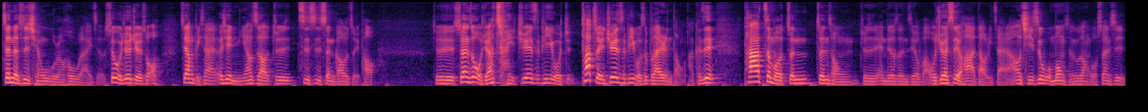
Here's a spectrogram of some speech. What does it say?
真的是前无古人后无来者，所以我就觉得说，哦，这场比赛，而且你要知道，就是自视甚高的嘴炮，就是虽然说我觉得他嘴 GSP，我觉他嘴 GSP 我是不太认同啊，可是。他这么尊尊崇就是 Anderson Silva，我觉得是有他的道理在。然后其实我某种程度上，我算是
